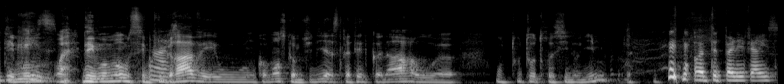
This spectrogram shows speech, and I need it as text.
des, des moments- ouais, des moments où c'est plus grave et où on commence, comme tu dis, à se traiter de connard ou, euh, ou tout autre synonyme. on va peut-être pas les faire ici.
